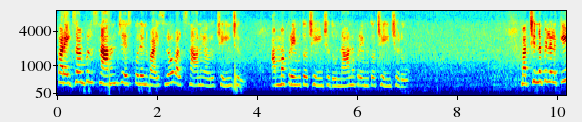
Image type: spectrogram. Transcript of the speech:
ఫర్ ఎగ్జాంపుల్ స్నానం చేసుకోలేని వయసులో వాళ్ళకి స్నానం ఎవరు చేయించరు. అమ్మ ప్రేమతో చేయించదు నాన్న ప్రేమతో చేయించడు. మరి చిన్నపిల్లలకి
